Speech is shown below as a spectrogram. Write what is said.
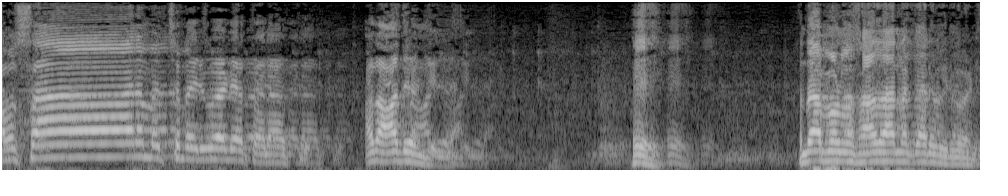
അവസാനം വെച്ച പരിപാടിയാ തലാക്ക്. അത് ആദ്യം കണ്ടില്ല. അതാ നമ്മൾ സാധാരണക്കാരെ പരിപാടി?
